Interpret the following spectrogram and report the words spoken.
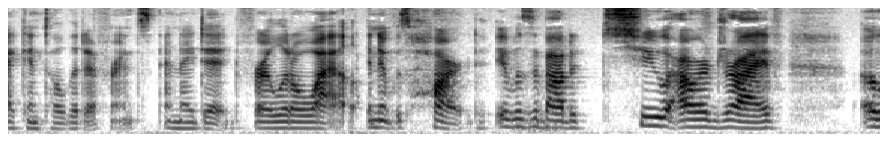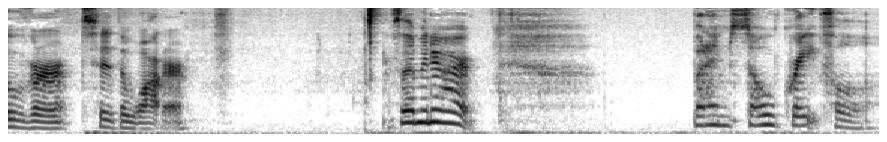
I can tell the difference. And I did for a little while. And it was hard. It was about a two hour drive over to the water. So that made it hard. But I'm so grateful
